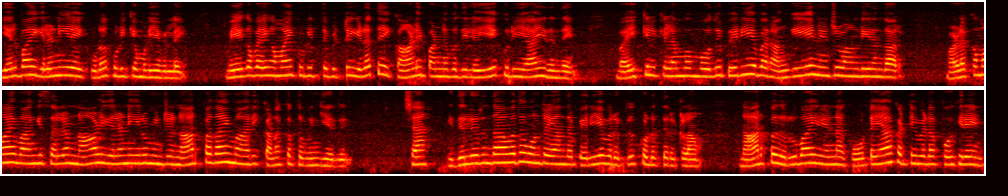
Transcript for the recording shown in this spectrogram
இயல்பாய் இளநீரை கூட குடிக்க முடியவில்லை. வேக வேகமாய் குடித்துவிட்டு இடத்தை காலி பண்ணுவதிலேயே குறியாய் இருந்தேன் பைக்கில் கிளம்பும்போது பெரியவர் அங்கேயே நின்று கொண்டிருந்தார் வழக்கமாய் வாங்கி செல்லும் நாலு இளநீரும் இன்று நாற்பதாய் மாறி கணக்கு துவங்கியது. ச இதிலிருந்தாவது ஒன்றை அந்த பெரியவருக்கு கொடுத்திருக்கலாம். நாற்பது ரூபாயில் என்ன கோட்டையா கட்டிவிடப் போகிறேன்?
